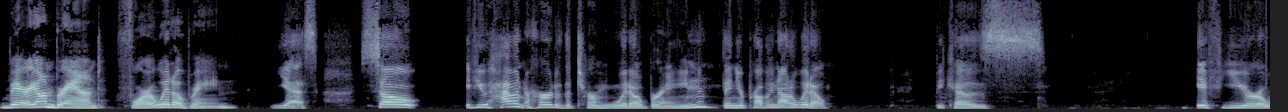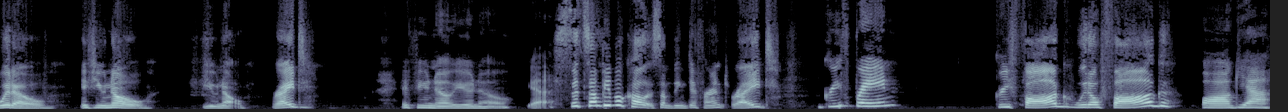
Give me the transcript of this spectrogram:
Very on brand for a widow brain. yes. So, if you haven't heard of the term widow brain, then you're probably not a widow. Because if you're a widow, if you know, you know, right? If you know, you know. Yes. But some people call it something different, right? grief brain? Grief fog, widow fog, Fog, yeah.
